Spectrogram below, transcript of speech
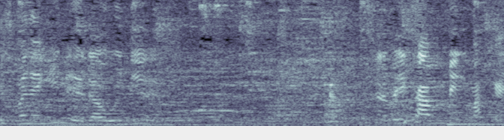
guys, banyak gila daun dia. Saya bagi kambing makan.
